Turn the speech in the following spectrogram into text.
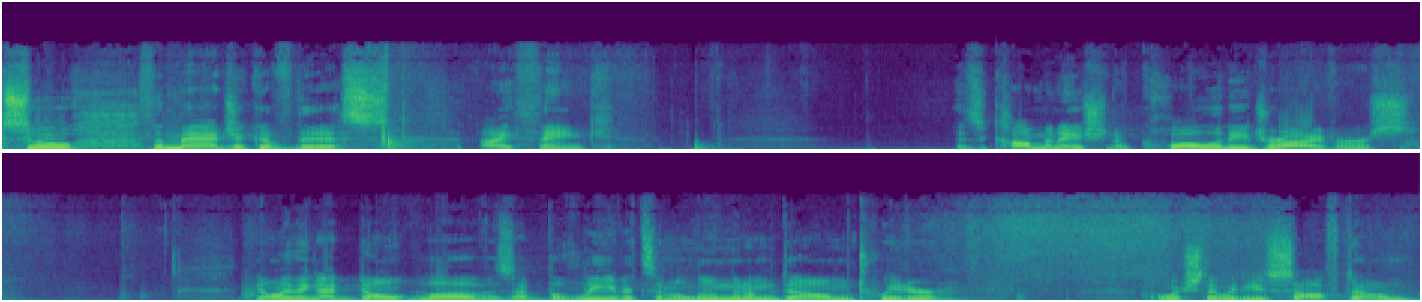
So the magic of this, I think, is a combination of quality drivers the only thing I don't love is I believe it's an aluminum dome tweeter. I wish they would use soft dome.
